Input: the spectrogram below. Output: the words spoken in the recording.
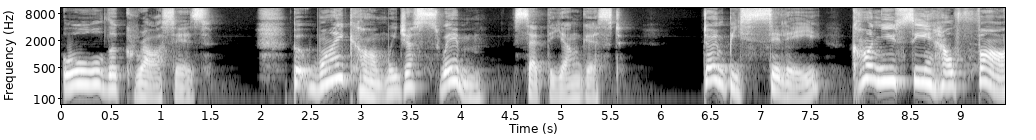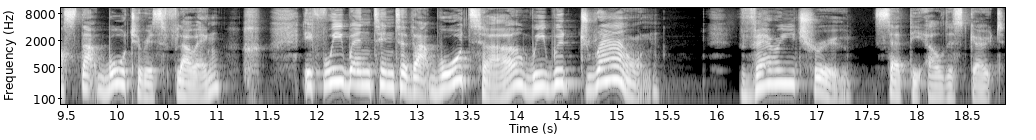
all the grass is. But why can't we just swim? said the youngest. Don't be silly. Can't you see how fast that water is flowing? If we went into that water, we would drown. Very true, said the eldest goat,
